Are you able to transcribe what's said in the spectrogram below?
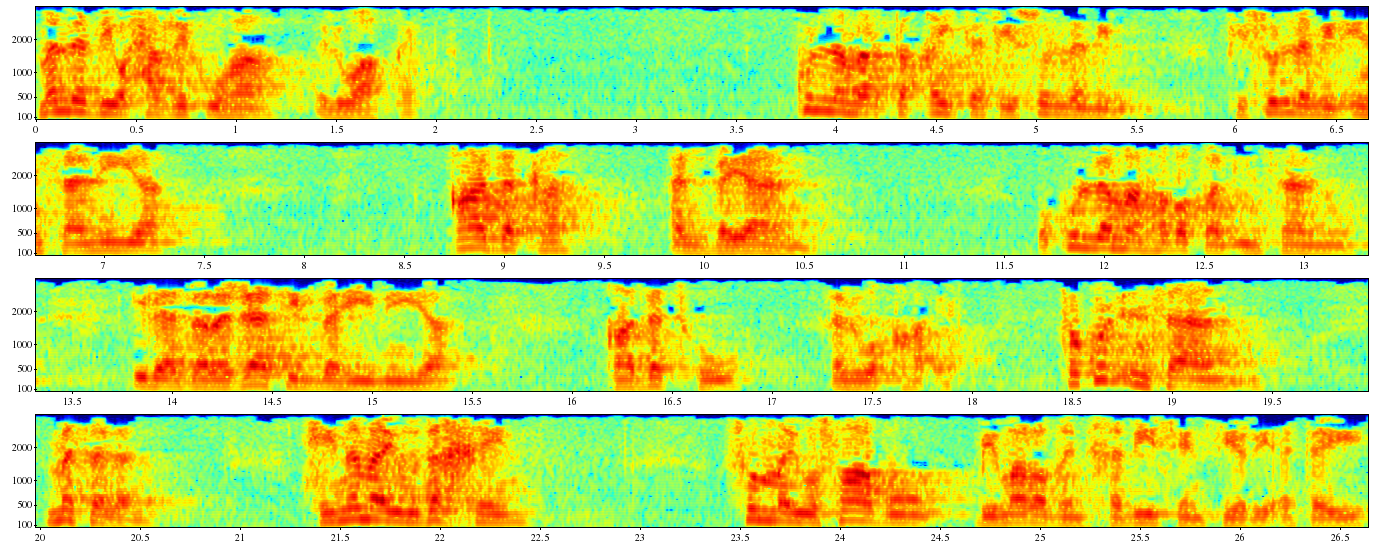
ما الذي يحركها؟ الواقع كلما ارتقيت في سلم في سلم الإنسانية قادك البيان وكلما هبط الإنسان إلى درجات البهيمية قادته الوقائع فكل إنسان مثلا حينما يدخن ثم يصاب بمرض خبيث في رئتيه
